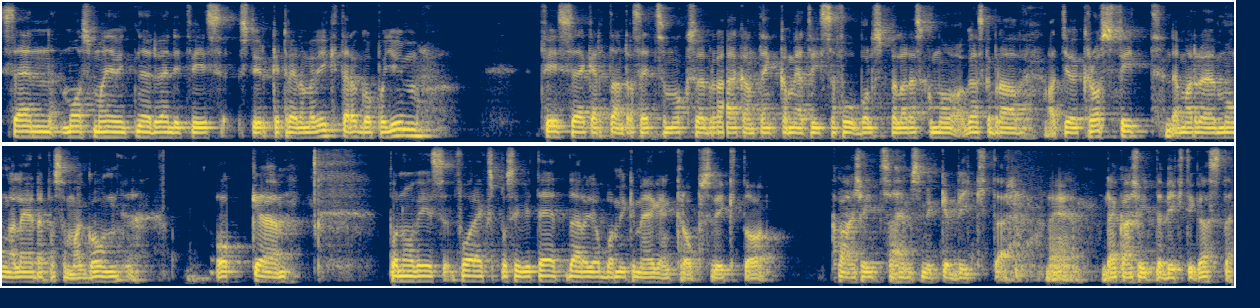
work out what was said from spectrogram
Sen måste man ju inte nödvändigtvis styrketräna med vikter och gå på gym Det finns säkert andra sätt som också är bra. Jag kan tänka mig att vissa fotbollsspelare skulle må ganska bra av att göra crossfit där man rör många leder på samma gång och eh, på något vis får explosivitet där och jobbar mycket med egen kroppsvikt och kanske inte så hemskt mycket vikter. Det, det är kanske inte det viktigaste.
